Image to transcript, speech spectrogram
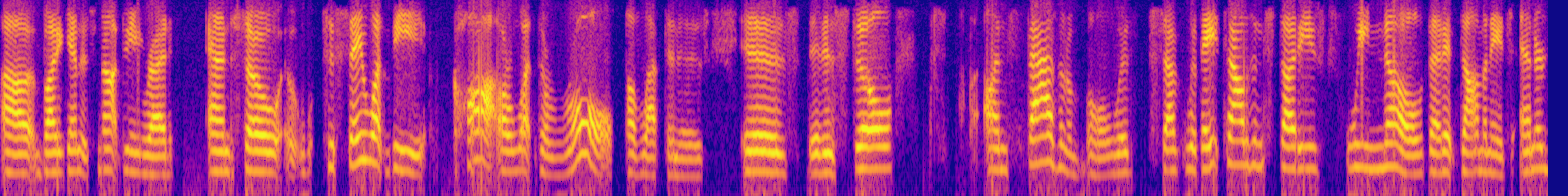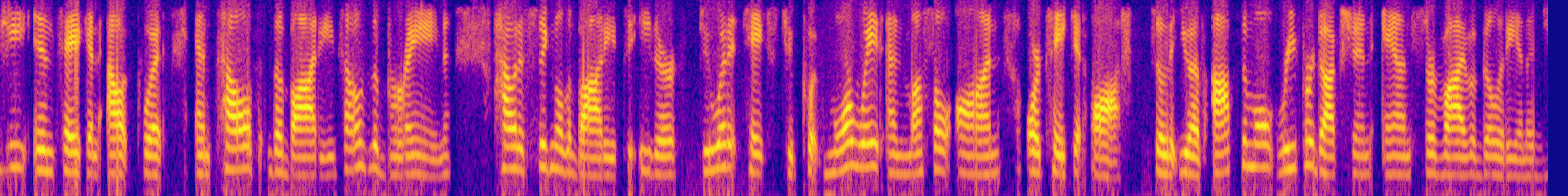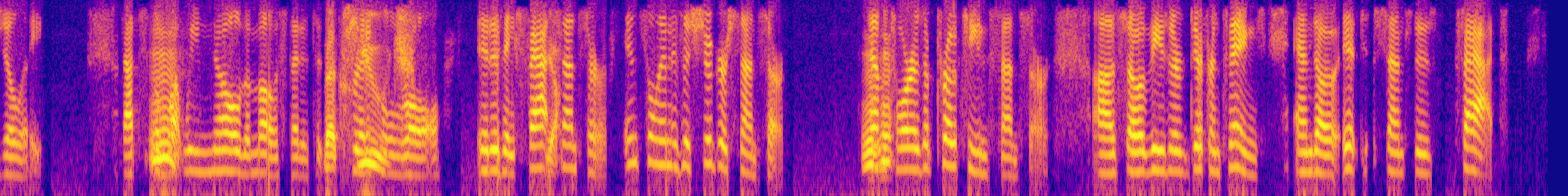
Uh, but again, it's not being read. And so, to say what the cause or what the role of leptin is, is it is still unfathomable with with 8,000 studies, we know that it dominates energy intake and output and tells the body, tells the brain how to signal the body to either do what it takes to put more weight and muscle on or take it off so that you have optimal reproduction and survivability and agility. That's the, mm. what we know the most that it's a That's critical huge. role. It is a fat yeah. sensor. Insulin is a sugar sensor. Mm-hmm. mTOR is a protein sensor. Uh, so these are different things, and uh, it senses fat.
